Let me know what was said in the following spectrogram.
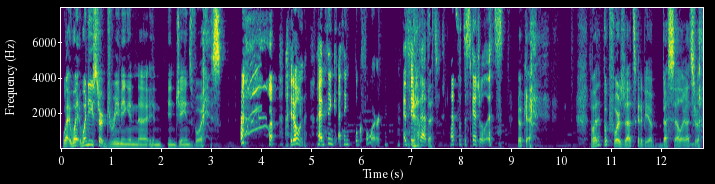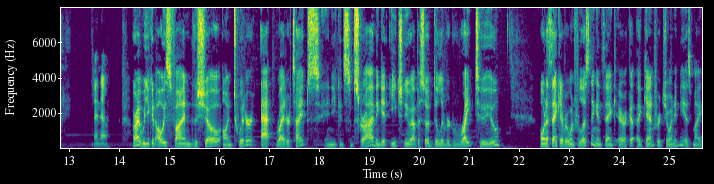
When, when, when do you start dreaming in uh, in in Jane's voice? I don't. I think. I think book four. I think Yeah, that's, that's that's what the schedule is. okay. Well, that book four is that's going to be a bestseller. That's really. I know. All right. Well, you can always find the show on Twitter at Writer Types, and you can subscribe and get each new episode delivered right to you. I want to thank everyone for listening and thank Erica again for joining me as my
